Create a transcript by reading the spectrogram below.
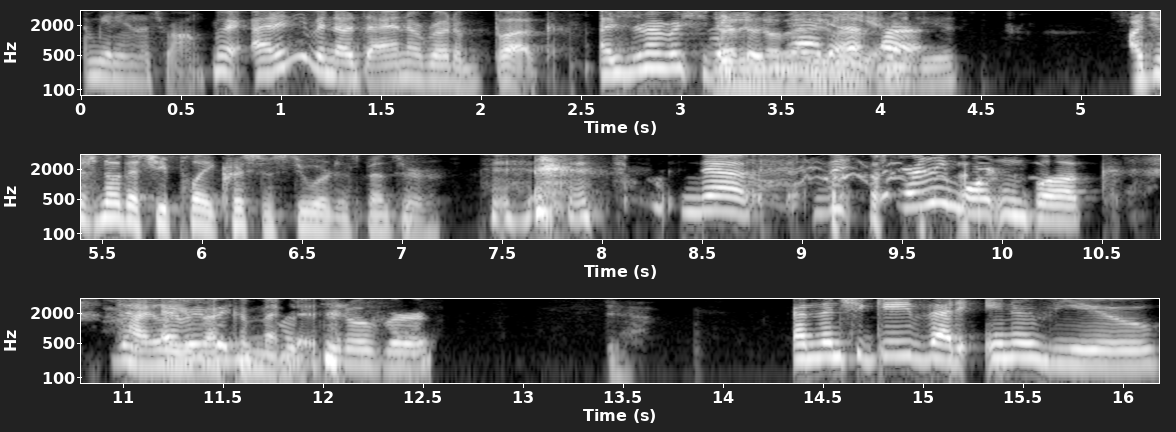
I'm getting this wrong. Wait, I didn't even know Diana wrote a book. I just remember she did those TV interviews. I just know that she played Kristen Stewart and Spencer. no, the Charlie Morton book that Highly everybody recommended. it over. Yeah. And then she gave that interview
